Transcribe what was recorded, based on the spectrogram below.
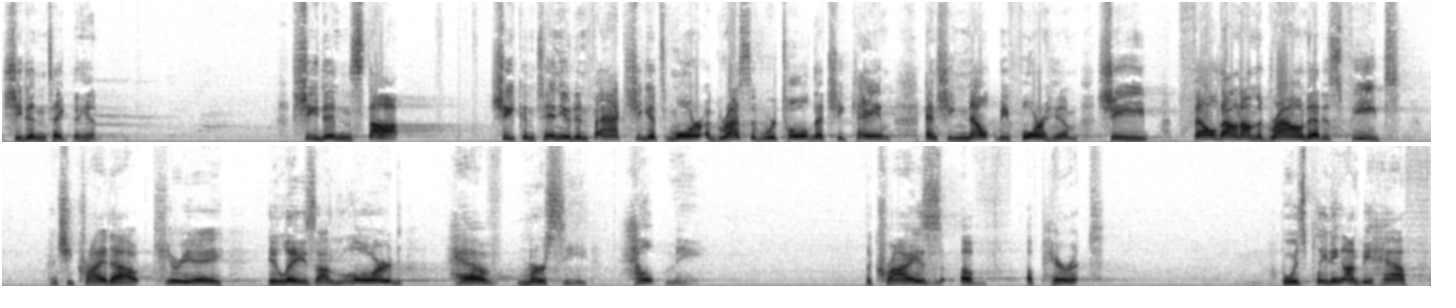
She didn't take the hint. She didn't stop. She continued. In fact, she gets more aggressive. We're told that she came and she knelt before him. She fell down on the ground at his feet and she cried out, Kyrie eleison. Lord, have mercy. Help me. The cries of a parent who is pleading on behalf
